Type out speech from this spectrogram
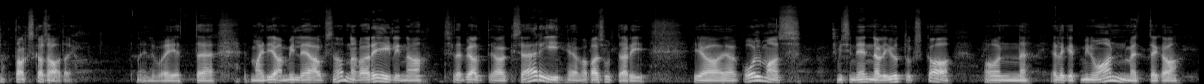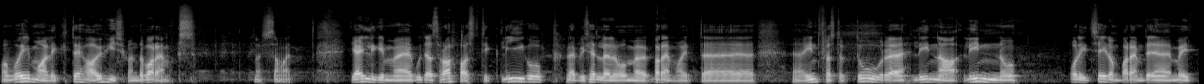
noh, tahaks ka saada ju on ju, või et, et ma ei tea, mille jaoks need on, aga reeglina selle pealt tehakse äri ja väga suurt äri. ja, ja kolmas, mis siin enne oli jutuks ka, on jällegi, et minu andmetega on võimalik teha ühiskonda paremaks noh, seesama, et jälgime, kuidas rahvastik liigub, läbi selle loome paremaid äh, infrastruktuure, linna, linnu politseil on parem meid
